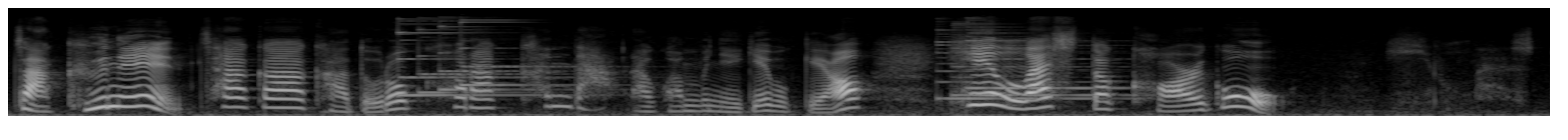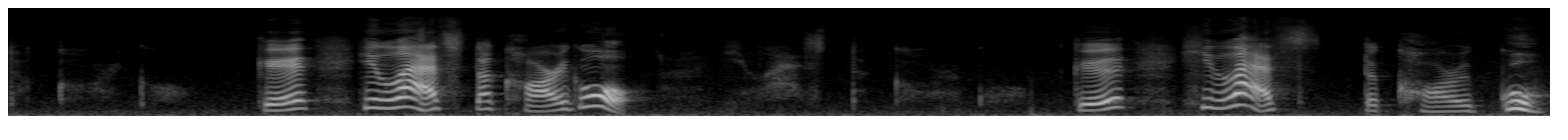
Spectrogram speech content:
자, 그는 차가 가도록 허락한다 라고 한번 얘기해 볼게요. He lets the car go. He lets the car go. Good. He lets the car go. He lets the car go. Good. He lets the car go.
